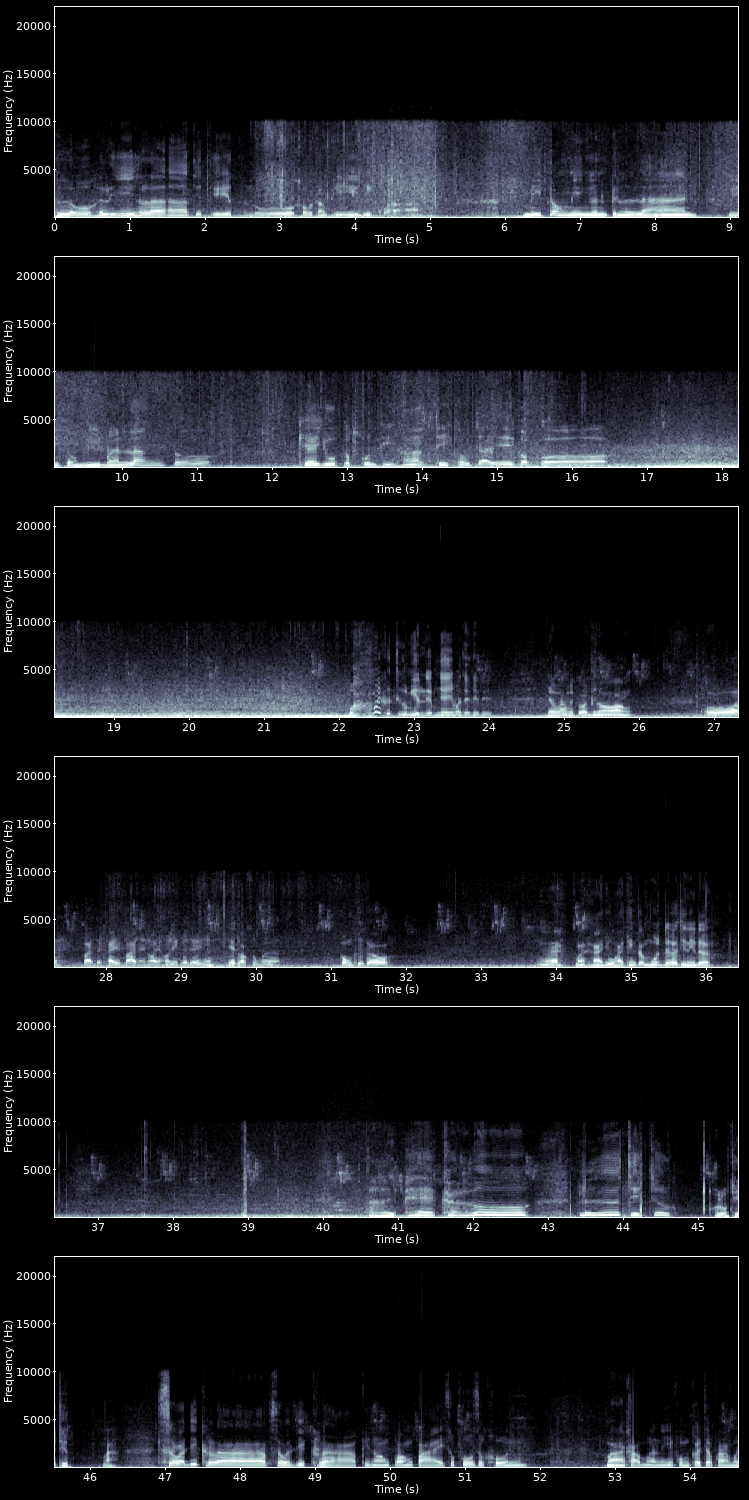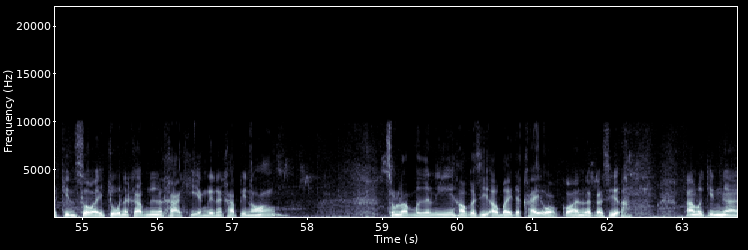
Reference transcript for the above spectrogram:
ฮัลโหลฮัลลีฮัลลาทิดทิดฮัลโหลเขาทางพี่ดีกว่า ไม่ต้องมีเงินเป็นล้าน ไม่ต้องมีบ้านหลังโต แค่อยู่กับคนที่ฮักที่เข้าใจก็พอ ว้ายก็ถือมีดเหลี่ยมใหญ่มาแต่ทีนี้อย่าว่างไปก่อนพี่น้อง โอ้ย ปลาดจะไข่ปลาหน่อยๆเขานี่ก็เลยเด็ดออกซุมือพงคือเก่าเอ้ยมาหาอยู่หากินกับหมดเด้อทีนี้เด้อไอ้แพ้เขาหรือจิตเจ้าฮัลโหลจิตจิตมาสวัสดีครับ สวัสดีครับ พี่น้องป้องปายสุภูสุขน มาครับวันนี้ผมก็จะพามากินสวยจุนะครับ เนื้อคาเขียงเลยนะครับ พี่น้องสำหรับมื้อนี้เขาก็สิเอาใบตะไคร้ออกก่อนแล้วก็สิพามากินเนื้อ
